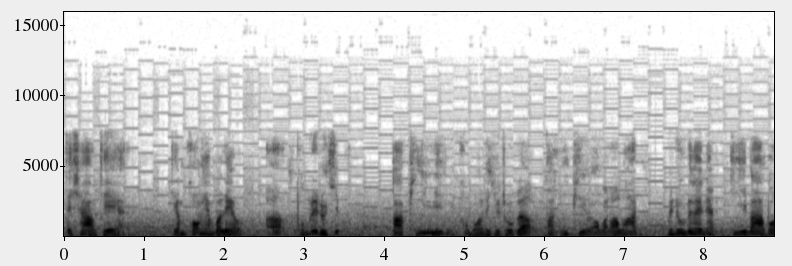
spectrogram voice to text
แต่เช้าเท่เตรียมของยังบ่เร็วเออผมได้ดูคลิปป่าผีของหมอใน YouTube แล้ว ตอนนี้ผีมันออกมาละวาดไม่รู้เรื่องอะไรเนี่ยผีบ้าบอ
